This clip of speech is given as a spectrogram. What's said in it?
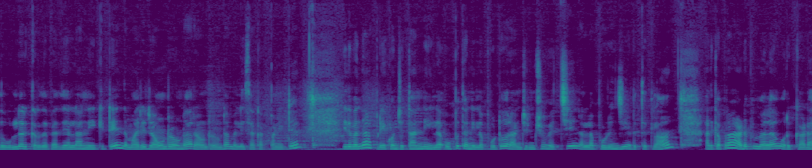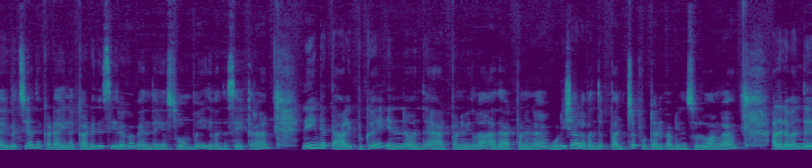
அது உள்ளே இருக்கிறத விதையெல்லாம் நீக்கிட்டு இந்த மாதிரி ரவுண்ட் ரவுண்டாக ரவுண்ட் ரவுண்டாக மெல்லிஸாக கட் பண்ணிவிட்டு இது வந்து அப்படியே கொஞ்சம் தண்ணியில் உப்பு தண்ணியில் போட்டு ஒரு அஞ்சு நிமிஷம் வச்சு நல்லா புழிஞ்சு எடுத்துக்கலாம். அதுக்கப்புறம் அடுப்பு மேலே ஒரு கடாய் வச்சு அந்த கடாயில் கடுகு சீரகம் வெந்தயம் சோம்பு இது வந்து சேர்க்குறேன். நீங்கள் தாளிப்புக்கு என்ன வந்து ஆட் பண்ணுவீங்களோ அதை ஆட் பண்ணுங்கள் ஒடிஷாவில் வந்து பஞ்சபுட்டன் அப்படின்னு சொல்லுவாங்க. அதில் வந்து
